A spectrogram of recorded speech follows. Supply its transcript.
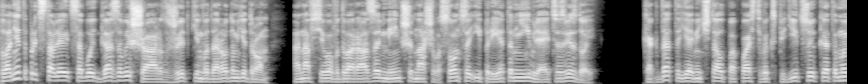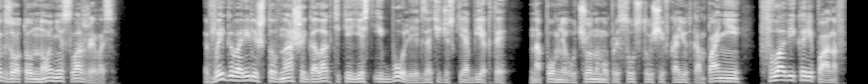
Планета представляет собой газовый шар с жидким водородным ядром. Она всего в два раза меньше нашего Солнца и при этом не является звездой. Когда-то я мечтал попасть в экспедицию к этому экзоту, но не сложилось. Вы говорили, что в нашей галактике есть и более экзотические объекты, напомнил ученому присутствующий в кают-компании Флавий Карипанов,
